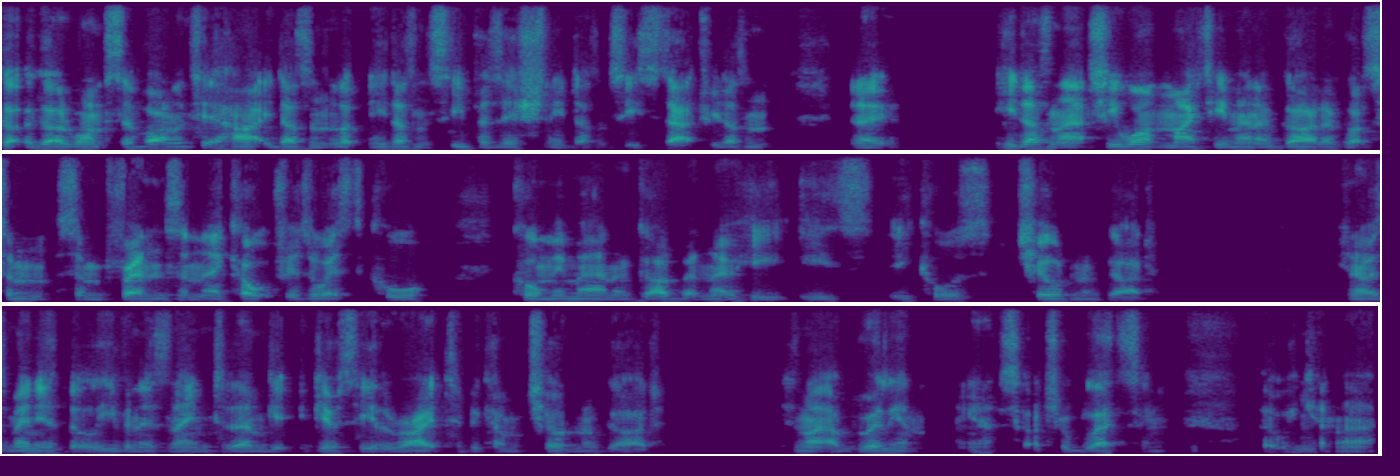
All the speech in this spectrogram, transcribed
God, God wants a volunteer heart. He doesn't look. He doesn't see position. He doesn't see stature. He doesn't. You know, he doesn't actually want mighty men of God. I've got some some friends, and their culture is always to call call me man of God, but no, he he's he calls children of God. You know, as many as believe in His name, to them gives He the right to become children of God. Isn't that a brilliant, you know, such a blessing that we mm. can uh,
